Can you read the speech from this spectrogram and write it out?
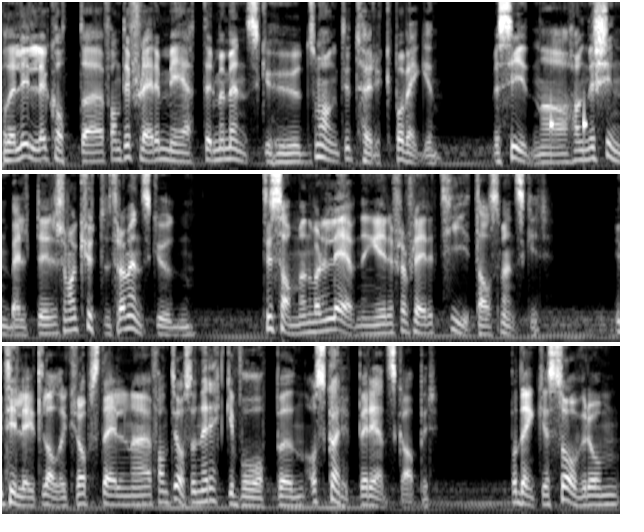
På det lille kottet fant de flere meter med menneskehud som hang til tørk på veggen. Ved siden av hang det skinnbelter som var kuttet fra menneskehuden. Til sammen var det levninger fra flere titalls mennesker. I tillegg til alle kroppsdelene fant de også en rekke våpen og skarpe redskaper. På Denkes soverom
